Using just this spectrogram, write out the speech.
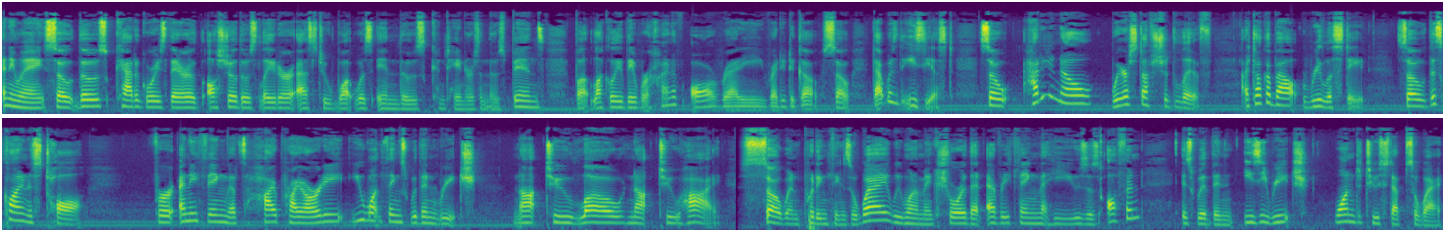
Anyway, so those categories there, I'll show those later as to what was in those containers and those bins, but luckily they were kind of already ready to go. So that was the easiest. So, how do you know where stuff should live? I talk about real estate. So, this client is tall. For anything that's high priority, you want things within reach, not too low, not too high. So, when putting things away, we want to make sure that everything that he uses often is within easy reach one to two steps away,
